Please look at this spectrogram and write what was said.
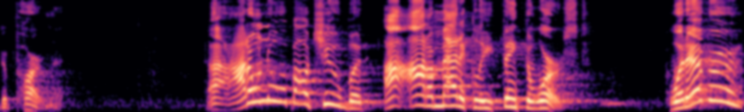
Department. I don't know about you, but I automatically think the worst. Whatever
